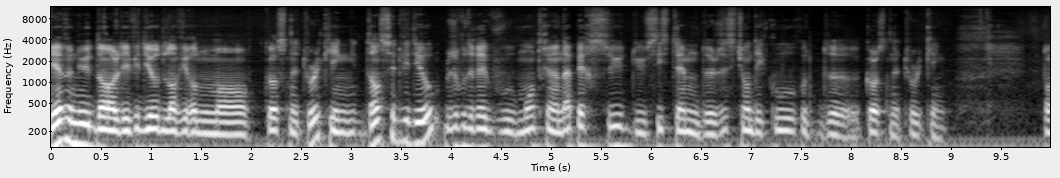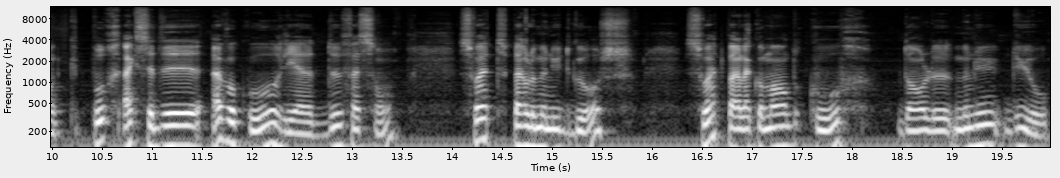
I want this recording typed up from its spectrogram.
Bienvenue dans les vidéos de l'environnement Course Networking. Dans cette vidéo, je voudrais vous montrer un aperçu du système de gestion des cours de Course Networking. Donc, pour accéder à vos cours, il y a deux façons. Soit par le menu de gauche, soit par la commande cours dans le menu du haut.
